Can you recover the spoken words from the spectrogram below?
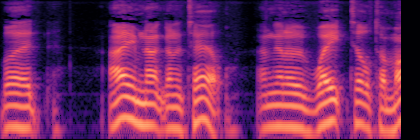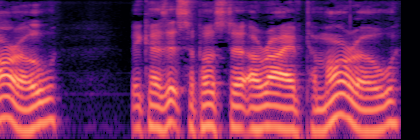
but I am not going to tell I'm going to wait till tomorrow because it's supposed to arrive tomorrow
